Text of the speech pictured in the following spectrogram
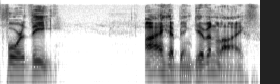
for thee. I have been given life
